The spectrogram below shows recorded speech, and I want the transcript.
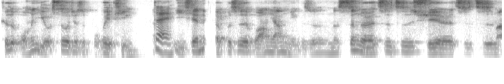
可是我们有时候就是不会听。对，以前那个不是王阳明不是什么生而知之，学而知之吗？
